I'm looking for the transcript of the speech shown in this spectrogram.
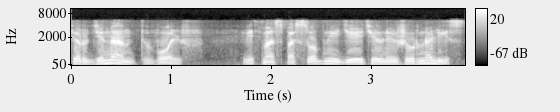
Фердинанд Вольф, весьма способный и деятельный журналист.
